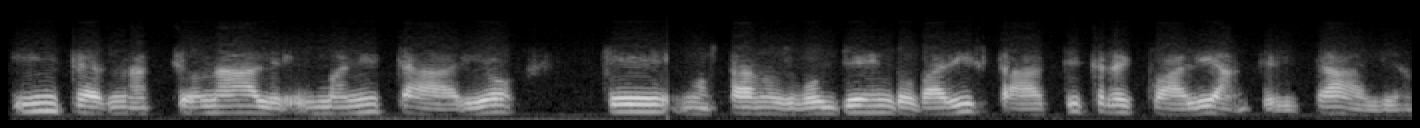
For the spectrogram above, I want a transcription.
internazionale umanitario che non stanno svolgendo vari stati, tra i quali anche l'Italia.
